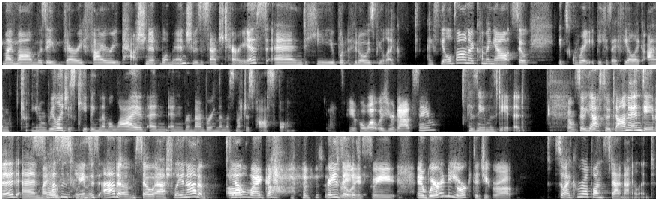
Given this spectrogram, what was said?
my mom was a very fiery, passionate woman. She was a Sagittarius, and he would he'd always be like, I feel Donna coming out. So it's great because I feel like I'm, you know, really just keeping them alive and and remembering them as much as possible. That's beautiful. What was your dad's name? His name was David. Oh, so yeah, so Donna and David, and my so husband's sweet. name is Adam. So Ashley and Adam. Oh my gosh. Crazy. really sweet. And where in New York did you grow up? So I grew up on Staten Island.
